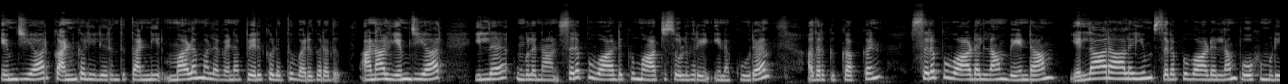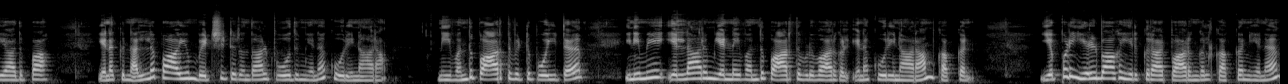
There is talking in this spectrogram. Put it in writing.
எம்ஜிஆர் கண்களிலிருந்து தண்ணீர் மளமளவென பெருக்கெடுத்து வருகிறது. ஆனால் எம்ஜிஆர் இல்லை உங்களை நான் சிறப்பு வார்டுக்கு மாற்ற சொல்கிறேன் என கூற அதற்கு கக்கன் சிறப்பு வார்டெல்லாம் வேண்டாம் எல்லாராலையும் சிறப்பு வார்டெல்லாம் போக முடியாதுப்பா. எனக்கு நல்ல பாயும் பெட்ஷீட் இருந்தால் போதும் என கூறினாராம். நீ வந்து பார்த்து விட்டு போயிட்ட. இனிமே எல்லாரும் என்னை வந்து பார்த்து விடுவார்கள் என கூறினாராம் கக்கன். எப்படி இயல்பாக இருக்கிறார் பாருங்கள் கக்கன் என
